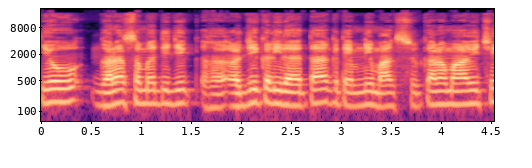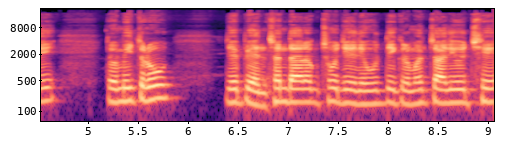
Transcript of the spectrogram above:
તેઓ ઘણા સમયથી જે અરજી કરી રહ્યા હતા કે તેમની માંગ સ્વીકારવામાં આવી છે. તો મિત્રો, જે પેન્શનધારક છો, જે નિવૃત્તિ કર્મચારીઓ છે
